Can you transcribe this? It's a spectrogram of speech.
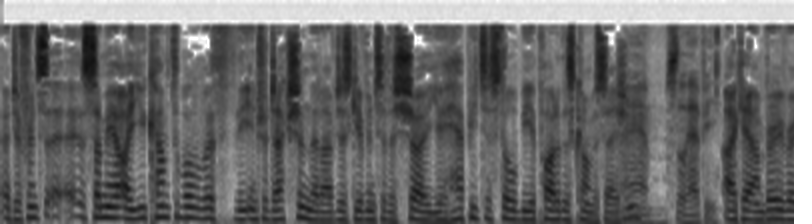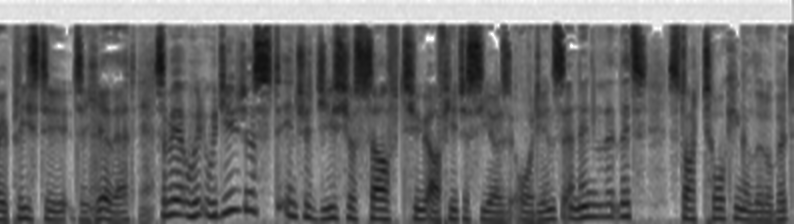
a difference. Uh, Samir, are you comfortable with the introduction that I've just given to the show? You're happy to still be a part of this conversation? I am. I'm still happy. Okay, I'm very, very pleased to, to Yeah, hear that. yeah. Samir, would, would you just introduce yourself to our future CEOs audience and then let, let's start talking a little bit.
